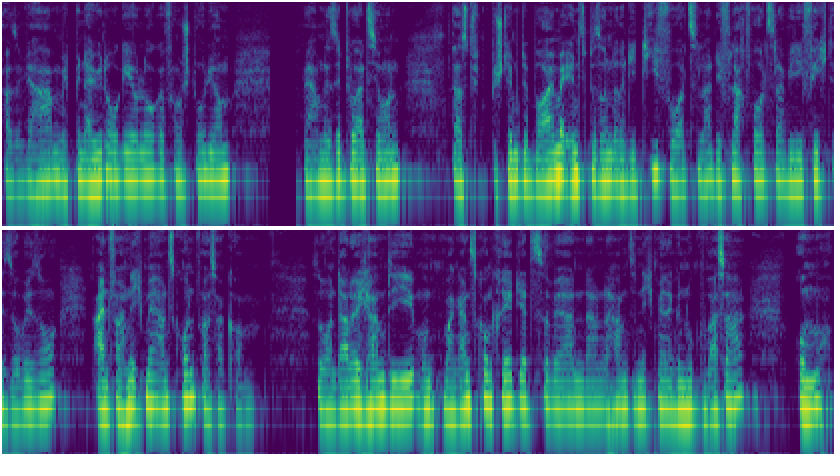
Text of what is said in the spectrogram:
Also wir haben, ich bin der Hydrogeologe vom Studium, wir haben eine Situation, dass bestimmte Bäume, insbesondere die Tiefwurzler, die Flachwurzler wie die Fichte sowieso, einfach nicht mehr ans Grundwasser kommen. So, und dadurch haben sie, um mal ganz konkret jetzt zu werden, dann haben sie nicht mehr genug Wasser, um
